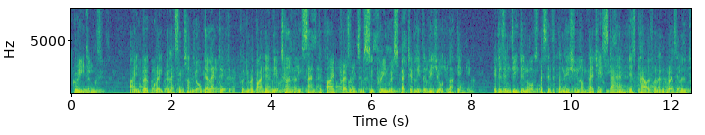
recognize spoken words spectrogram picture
Greetings. I invoke great blessings on your collective, for you abide in the eternally sanctified presence of supreme respectively the visual plugin. It is indeed an auspice that the nation of Vegistan is powerful and resolute.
